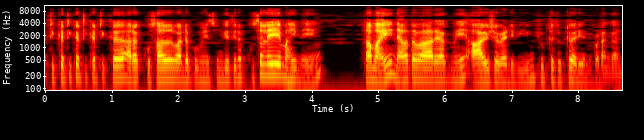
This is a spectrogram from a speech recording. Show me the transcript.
ටික ටික ටික ටික අර කුසල් වඩපු මිනිසුන්ගේ තියෙන කුසලයේ මහිමෙන් තමයි නැවත වාරයක් මේ ආයුෂ වැඩිවීම චුට්ට චුට්ට වැඩි වෙන්න පටන් ගන්න.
